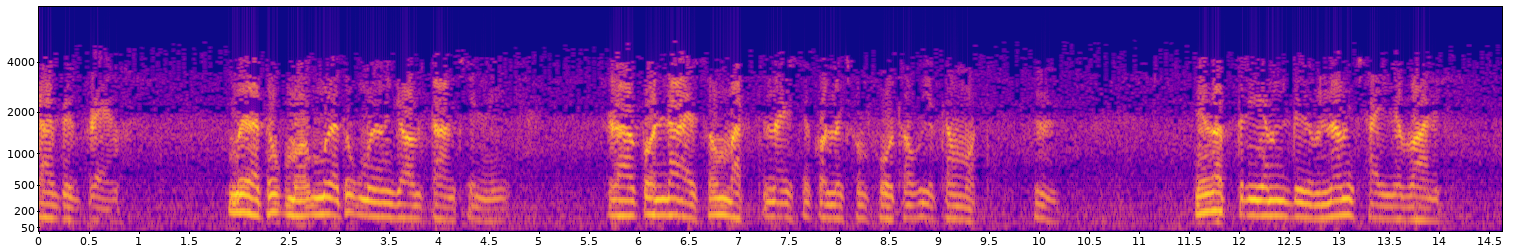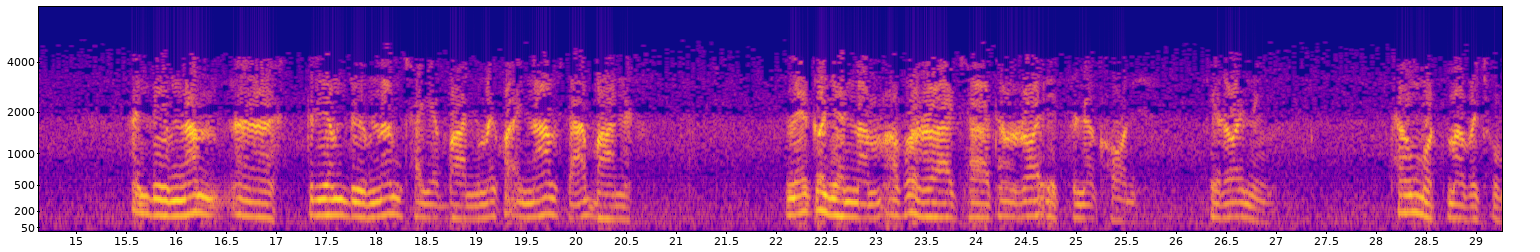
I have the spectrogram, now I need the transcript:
การเปลี่ยนแปลง เมื่อทุกเมื่อทุกเมืองยอมตามเช่นนี้ เราก็ได้สมบัติในสกลชมพูทวีปทั้งหมด อืมแล้วก็เตรียมดื่มน้ำชัยบาลให้ดื่มน้ำเตรียมดื่มน้ำชัยบาลไม่ค่อยน้ำสาบานน่ะ และก็จะนำเอาพระราชาทั้งร้อยเอ็ดพระนครที่ร้อยหนึ่ง ทั้งหมดมาประชุม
